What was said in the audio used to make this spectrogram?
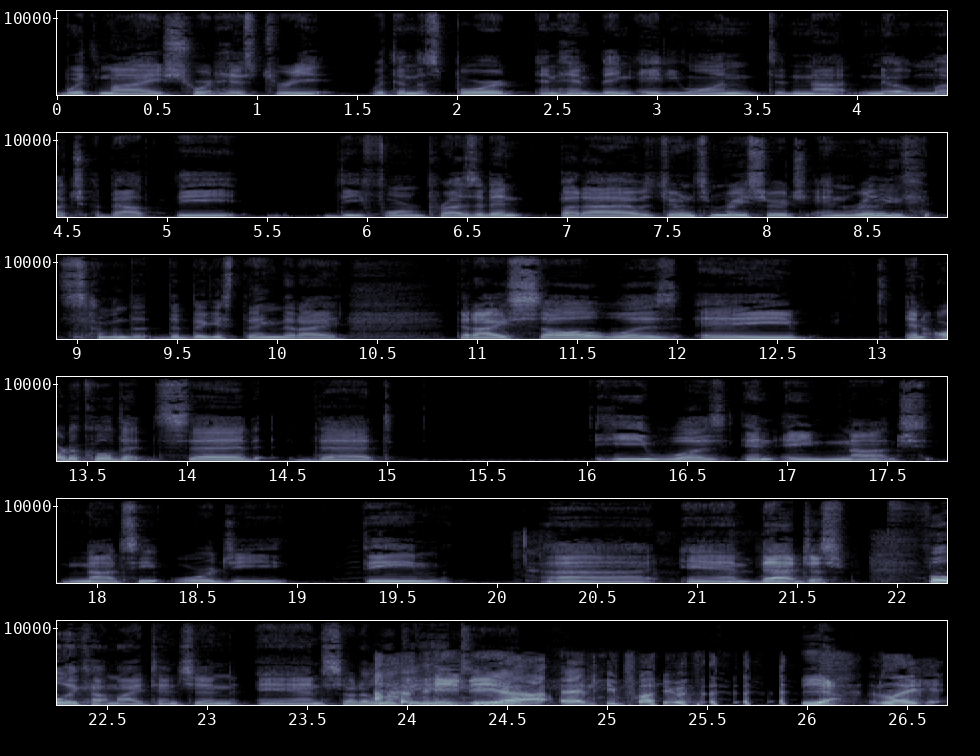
with my short history within the sport and him being 81, did not know much about the the former president. But I was doing some research, and really, some of the, the biggest thing that I that I saw was a an article that said that he was in a Nazi, Nazi orgy theme uh, and that just fully caught my attention and started looking I mean, into yeah, it. anybody with Yeah, like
